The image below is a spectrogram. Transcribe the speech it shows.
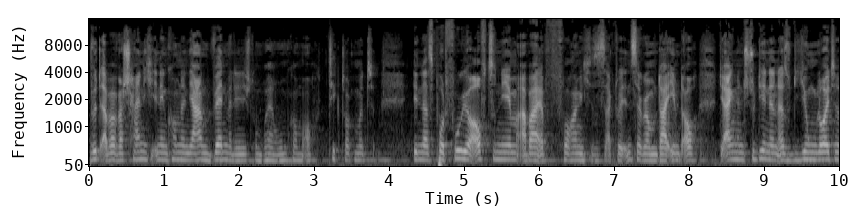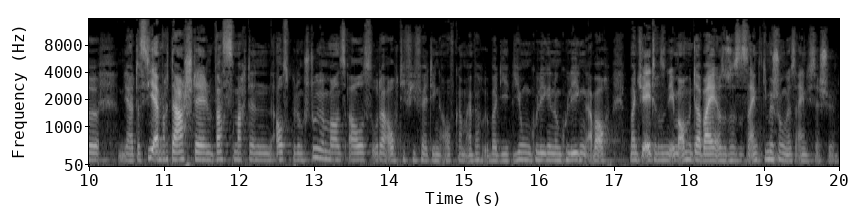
Wird aber wahrscheinlich in den kommenden Jahren, wenn wir denn nicht drum herumkommen, auch TikTok mit in das Portfolio aufzunehmen. Aber vorrangig ist es aktuell Instagram und da eben auch die eigenen Studierenden, also die jungen Leute, ja, dass sie einfach darstellen, was macht denn Ausbildung, Studium bei uns aus oder auch die vielfältigen Aufgaben einfach über die jungen Kolleginnen und Kollegen. Aber auch manche Ältere sind eben auch mit dabei. Also das ist eigentlich, die Mischung ist eigentlich sehr schön.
